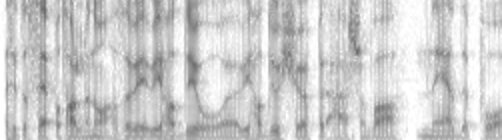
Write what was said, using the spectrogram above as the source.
Jeg sitter og ser på tallene nå. Altså, vi, vi, hadde jo, vi hadde jo kjøpere her som var nede på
